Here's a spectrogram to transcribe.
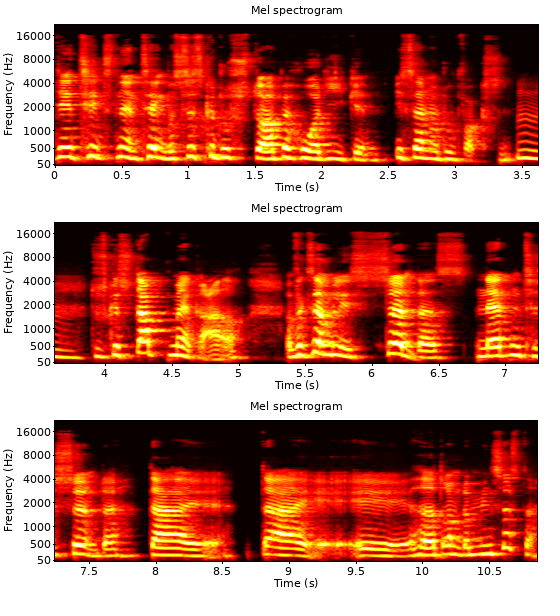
det er tit sådan en ting, hvor så skal du stoppe hurtigt igen, især når du er voksen. Mm. Du skal stoppe med at græde. Og for eksempel i søndags, natten til søndag, der, øh, der øh, havde jeg drømt om min søster.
